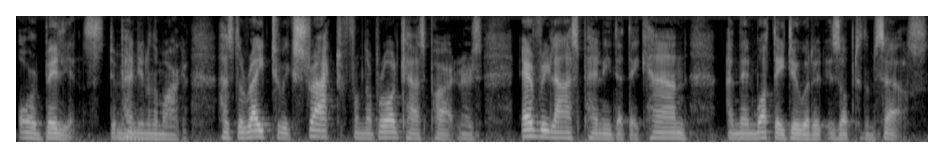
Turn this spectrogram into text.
or billions, depending on the market, has the right to extract from their broadcast partners every last penny that they can, and then what they do with it is up to themselves.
